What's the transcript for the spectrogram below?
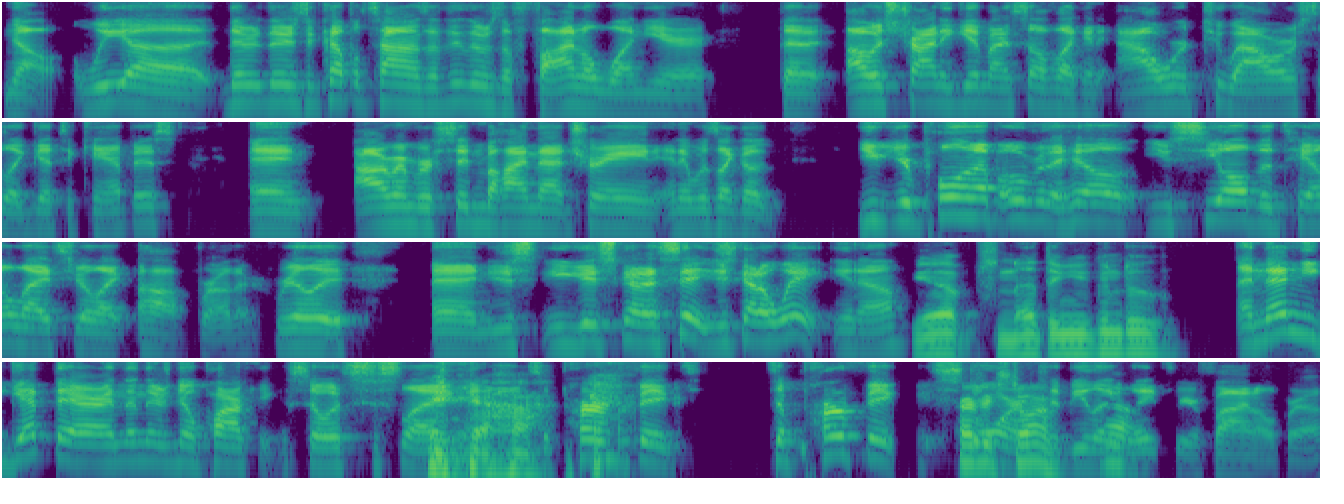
No, we uh there there's a couple times I think there was a final one year that I was trying to give myself like an hour, two hours to like get to campus. And I remember sitting behind that train and it was like a you you're pulling up over the hill, you see all the tail lights, you're like, oh brother, really? And you just you just gotta sit, you just gotta wait, you know? Yep, it's nothing you can do. And then you get there and then there's no parking. So it's just like you know, it's a perfect it's a perfect storm, Perfect storm. to be like Yeah. late for your final, bro.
